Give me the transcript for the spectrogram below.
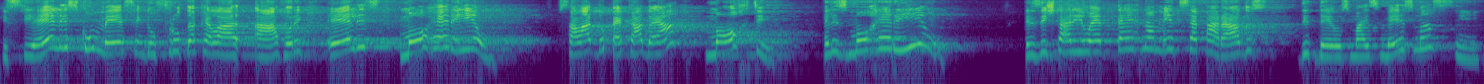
que se eles comessem do fruto daquela árvore, eles morreriam. O salário do pecado é a morte. eles morreriam. Eles estariam eternamente separados de Deus, mas mesmo assim,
